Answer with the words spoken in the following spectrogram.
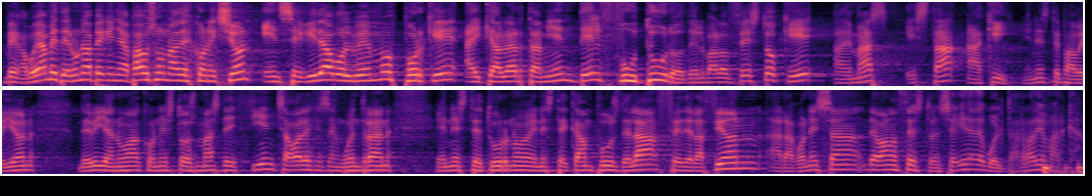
Venga, voy a meter una pequeña pausa, una desconexión. Enseguida volvemos porque hay que hablar también del futuro del baloncesto que además está aquí, en este pabellón de Villanueva, con estos más de 100 chavales que se encuentran en este turno, en este campus de la Federación Aragonesa de Baloncesto. Enseguida de vuelta, Radio Marca.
